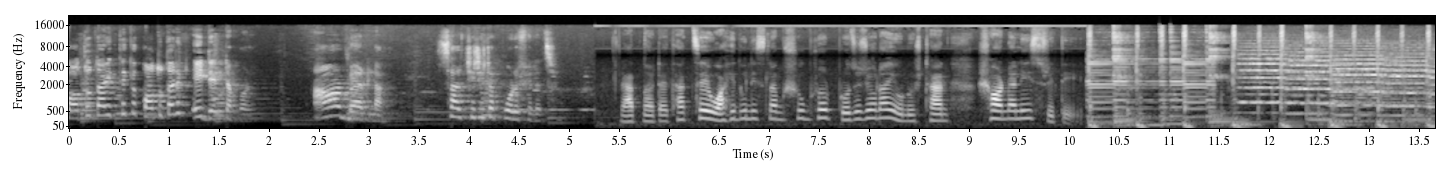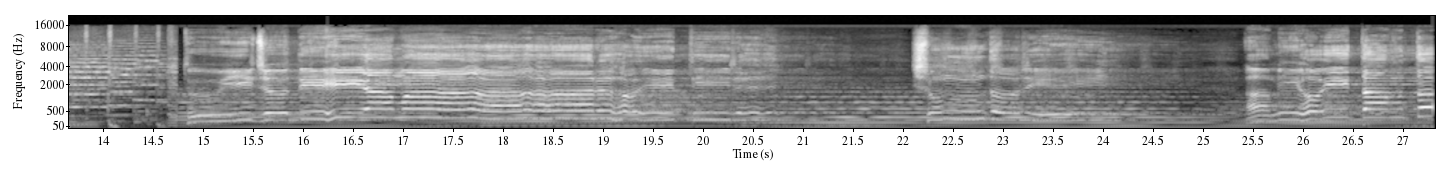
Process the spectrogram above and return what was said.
কত তারিখ থেকে কত তারিখ এই ডেটটা পড়ে। আমার ব্যাড লাগ স্যার চিঠিটা পড়ে ফেলেছে। রাত নয়টায় থাকছে ওয়াহিদুল ইসলাম শুভ্রর প্রযোজনায় অনুষ্ঠান স্বর্ণালী স্মৃতি। তুই যদি আমার হইতি রে সুন্দরী আমি হইতাম তো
